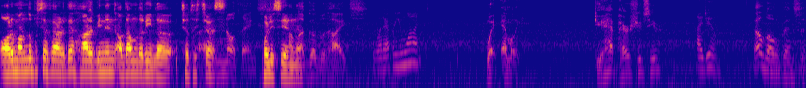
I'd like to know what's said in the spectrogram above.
Ormanda bu sefer de Harvey'nin adamlarıyla Uh, çatışacağız. thanks. Polis yerine. Wait, Emily. Do you have parachutes here? I do. Hell no, Vincent.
